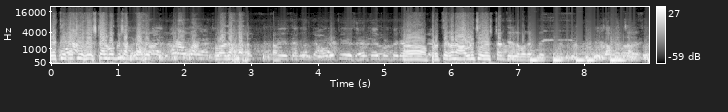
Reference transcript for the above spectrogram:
एक- एकेकाची हेअरस्टाईल बघू शकता. बघा. हा प्रत्येकाने आवडीची हेअरस्टाईल केलं बघा ते. चालेल चालेल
